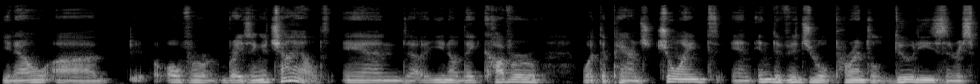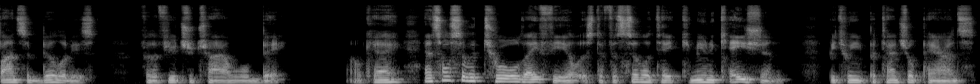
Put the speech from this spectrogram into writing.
You know, uh, over raising a child, and uh, you know they cover what the parent's joint and individual parental duties and responsibilities for the future child will be. Okay? And it's also a tool they feel is to facilitate communication between potential parents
